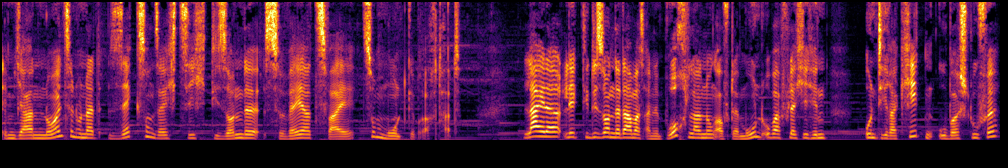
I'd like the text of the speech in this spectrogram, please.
im Jahr 1966 die Sonde Surveyor 2 zum Mond gebracht hat. Leider legte die Sonde damals eine Bruchlandung auf der Mondoberfläche hin und die Raketenoberstufe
